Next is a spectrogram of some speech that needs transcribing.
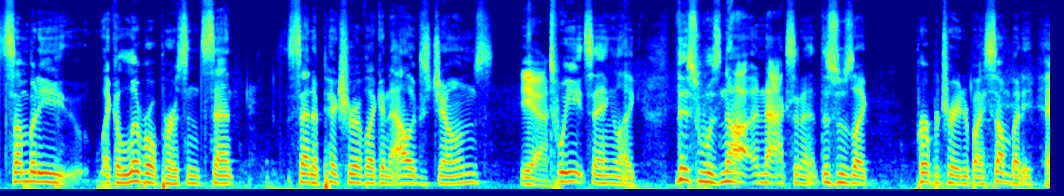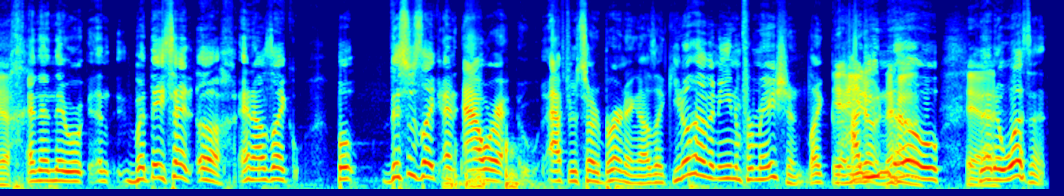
Somebody like a liberal person sent sent a picture of like an Alex Jones yeah. tweet saying like this was not an accident. This was like perpetrated by somebody. Ugh. And then they were, and, but they said ugh, and I was like, but. This was like an hour after it started burning. I was like, "You don't have any information. Like, Yeah, how you do you know. know Yeah. that it wasn't?"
